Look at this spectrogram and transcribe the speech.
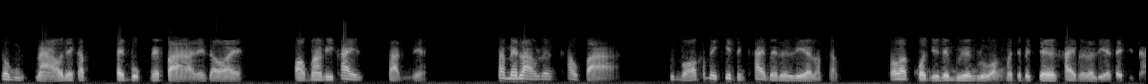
ช่วงหนาวเนี่ยครับ ไปบุกในป่าในดอย ออกมามีไข้สั่นเนี่ยถ้าไม่เล่าเรื่องเข้าป่า คุณหมอก็ไม่คิดถึงไข้มาลาเรียหรอกครับ เพราะว่าคนอยู่ในเมืองหลวงมันจะไปเจอไข้มาลาเรียได้ที่ไหน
